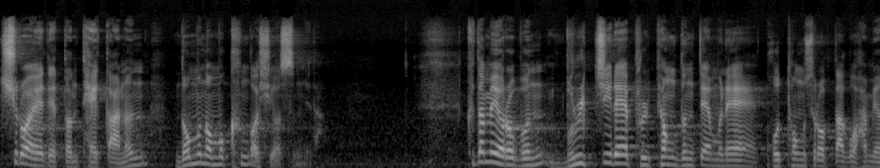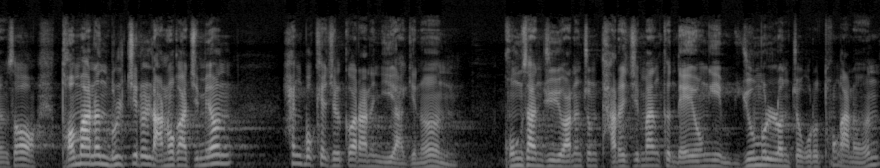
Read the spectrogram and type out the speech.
치러야 됐던 대가는 너무너무 큰 것이었습니다. 그다음에 여러분 물질의 불평등 때문에 고통스럽다고 하면서 더 많은 물질을 나눠 가지면 행복해질 거라는 이야기는 공산주의와는 좀 다르지만 그 내용이 유물론적으로 통하는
